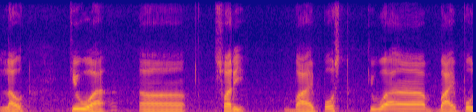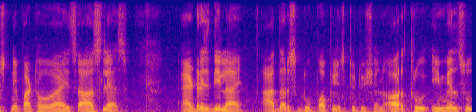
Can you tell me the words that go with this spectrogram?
लावून किंवा सॉरी बाय पोस्ट किंवा बाय पोस्टने पाठवायचा असल्यास ॲड्रेस दिला आहे Adarsh group of institution or through email सु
